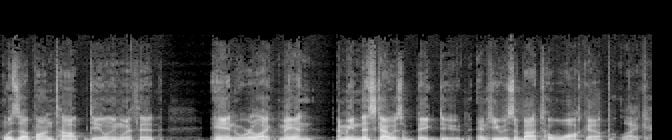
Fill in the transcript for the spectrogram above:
was up on top dealing with it, and we're like, man, I mean, this guy was a big dude, and he was about to walk up like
